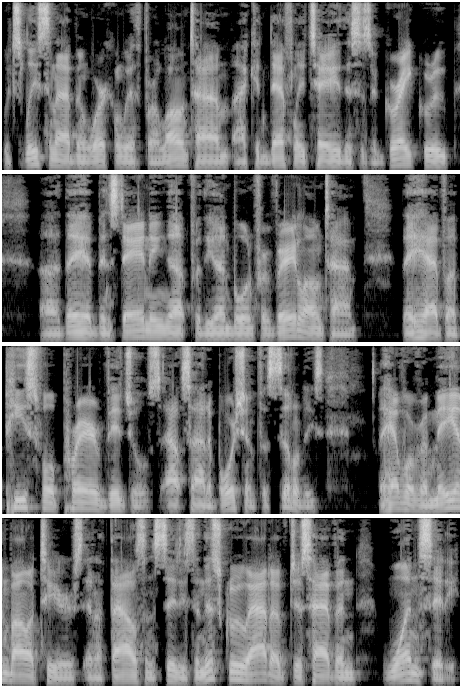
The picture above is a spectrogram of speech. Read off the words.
which Lisa and I have been working with for a long time. I can definitely tell you this is a great group. Uh, they have been standing up for the unborn for a very long time. They have uh, peaceful prayer vigils outside abortion facilities. They have over a million volunteers in a thousand cities. And this grew out of just having one city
